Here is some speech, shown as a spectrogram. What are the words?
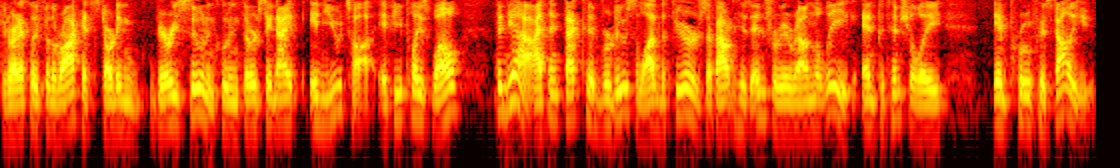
theoretically for the Rockets starting very soon, including Thursday night in Utah, if he plays well, then yeah, I think that could reduce a lot of the fears about his injury around the league and potentially improve his value.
